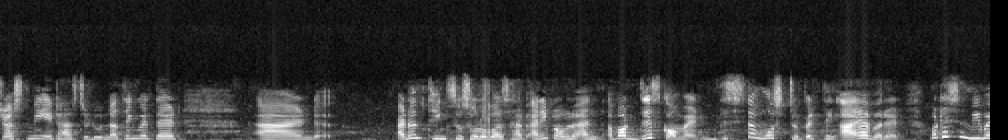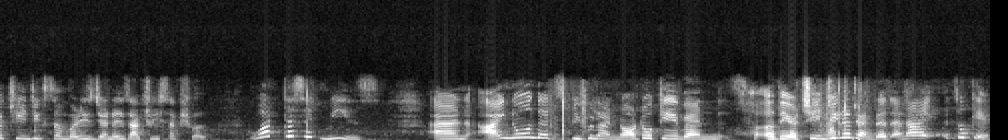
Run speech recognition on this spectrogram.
trust me it has to do nothing with it. And i don't think so Solarballs have any problem. And about this comment this is the most stupid thing i ever read. What does it mean by changing somebody's gender is actually sexual? What does it means? And i know that people are not okay when uh, they are changing their genders and i it's okay.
